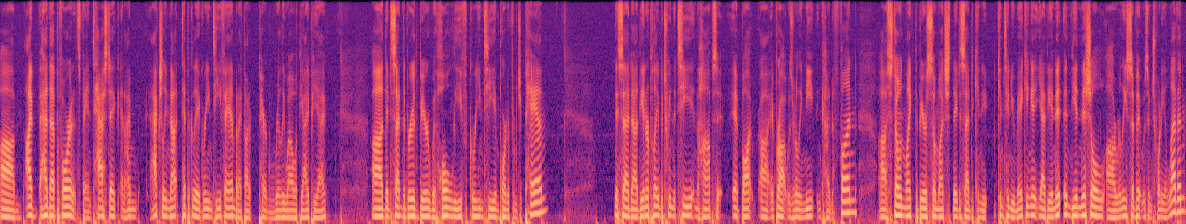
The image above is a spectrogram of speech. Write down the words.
Um, I've had that before, and it's fantastic. And I'm actually not typically a green tea fan, but I thought it paired really well with the IPA. Uh, they decided to brew the beer with whole leaf green tea imported from Japan. They said uh, the interplay between the tea and the hops it, it bought uh, it brought was really neat and kind of fun. Uh, Stone liked the beer so much they decided to con- continue making it. Yeah, the ini- the initial uh, release of it was in 2011,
